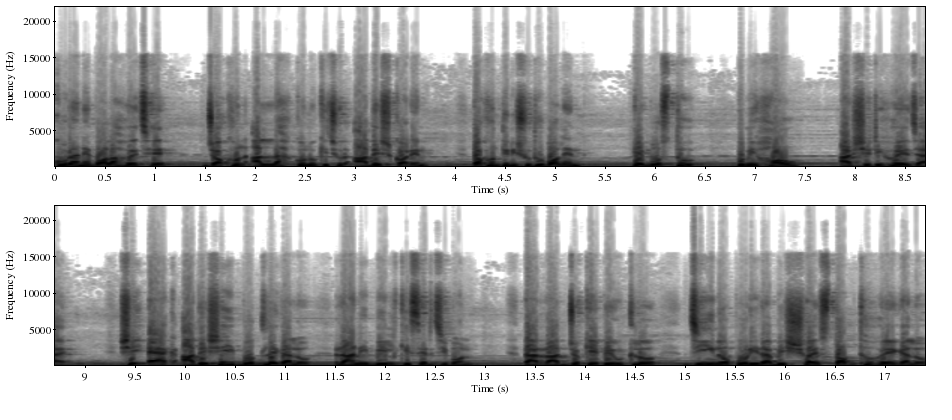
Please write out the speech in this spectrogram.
কুরআনে বলা হয়েছে যখন আল্লাহ কোনো কিছুর আদেশ করেন, তখন তিনি শুধু বলেন, হে বস্তু, তুমি হও আর সেটি হয়ে যায়। সেই এক আদেশেই বদলে গেল রানী বিল কিসের জীবন। তার রাজ্য কেঁপে উঠল, জিন ও পরীরা বিস্ময়ে স্তব্ধ হয়ে গেল।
